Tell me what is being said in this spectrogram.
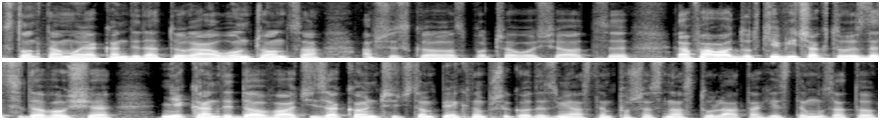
Stąd ta moja kandydatura łącząca, a wszystko rozpoczęło się od y, Rafała Dudkiewicza, który zdecydował się nie kandydować i zakończyć tą piękną przygodę z miastem po 16 latach. Jestem mu za to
